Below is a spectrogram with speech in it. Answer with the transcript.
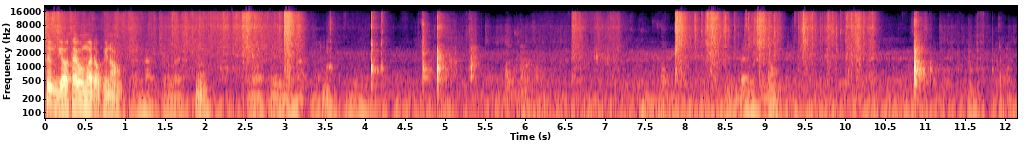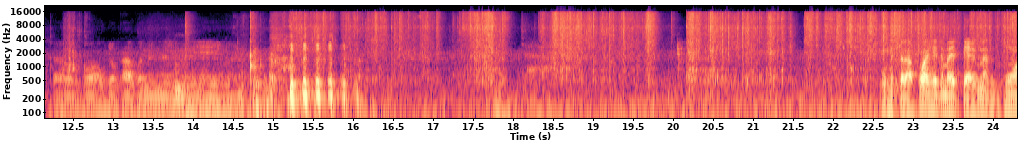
ซึ่งเดี๋ยวใส่บะเมิดออกพี่น้อง อืม ว่าให้หนักนะ เบิ่งพี่น้อง เจ้าพ่อเจ้าข้าว คนนึงไงอย่างเงี้ยอย่างนั้นผมเห็ดกระดาษฝ้อยเห็ดทำไมแตกนั่นหัว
